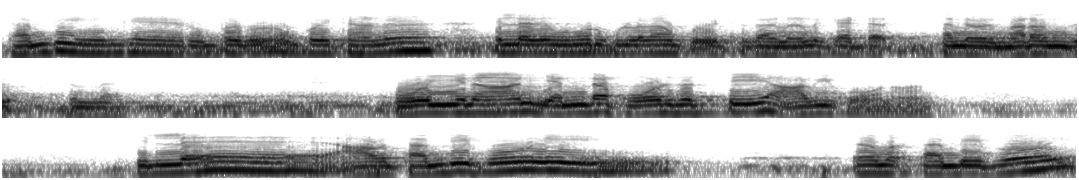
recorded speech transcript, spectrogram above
தம்பி எங்க? ரொம்ப தூரம் போயிட்டானா? இல்ல ஊருக்குள்ளதான் போயிட்டு இருக்கானான்னு கேட்டார். தன்னை மறந்து இல்ல. போயினான் என்ற பொழுதத்தே ஆவி போனான். இல்ல அவன் தம்பி போய் ஆமா தம்பி போய்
